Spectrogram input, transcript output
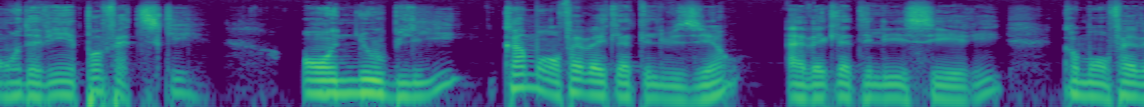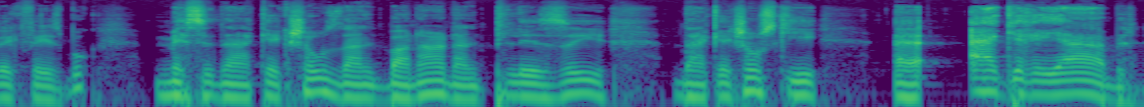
on ne devient pas fatigué. On oublie, comme on fait avec la télévision, avec la télésérie, comme on fait avec Facebook, mais c'est dans quelque chose, dans le bonheur, dans le plaisir, dans quelque chose qui est euh, agréable.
